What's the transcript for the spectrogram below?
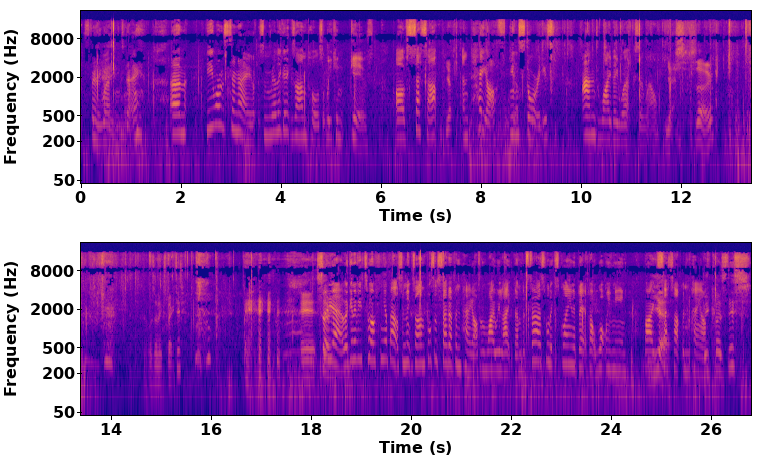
it's really working today. Um, he wants to know some really good examples that we can give of setup Yep. and payoff in Yep. stories and why they work so well. Yes. So that was unexpected. Uh, So, so, yeah, we're going to be talking about some examples of setup and payoff and why we like them. But first, we'll explain a bit about what we mean by Yeah, setup and payoff. because this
